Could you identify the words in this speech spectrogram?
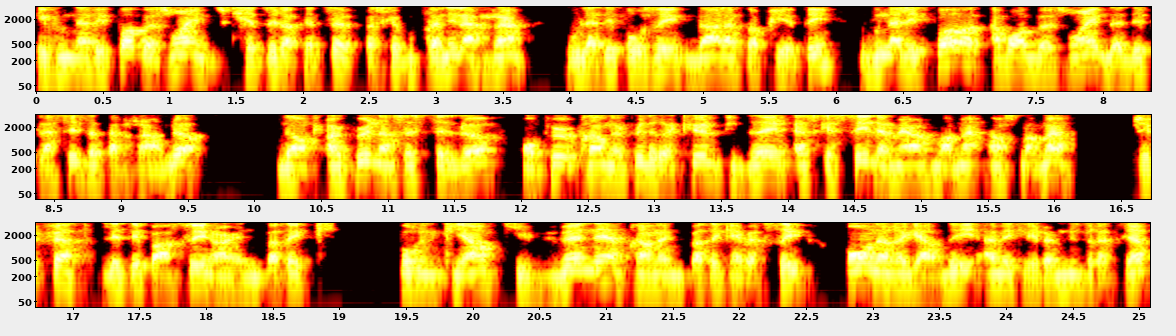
et vous n'avez pas besoin du crédit rotatif parce que vous prenez l'argent, vous la déposez dans la propriété, vous n'allez pas avoir besoin de déplacer cet argent-là. Donc, un peu dans ce style-là, on peut prendre un peu de recul puis dire, est-ce que c'est le meilleur moment en ce moment? J'ai fait l'été passé une hypothèque pour une cliente qui venait prendre une hypothèque inversée. On a regardé avec les revenus de retraite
